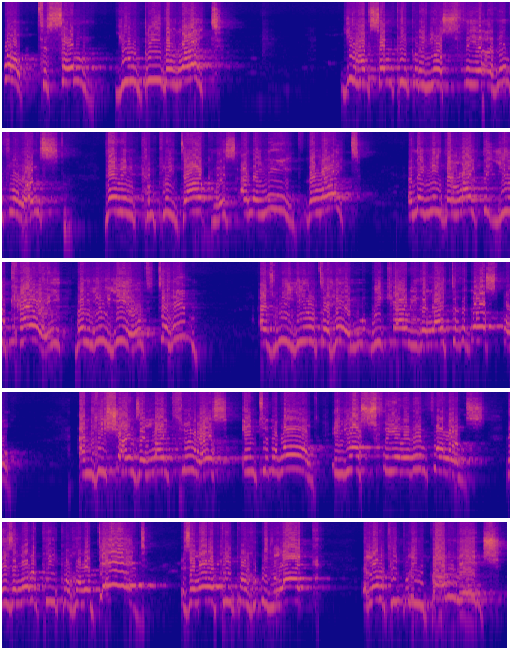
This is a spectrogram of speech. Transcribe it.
Well, to some, you'll be the light you have some people in your sphere of influence, they're in complete darkness and they need the light. And they need the light that you carry when you yield to Him. As we yield to Him, we carry the light of the gospel. And He shines a light through us into the world, in your sphere of influence. There's a lot of people who are dead. There's a lot of people with lack, a lot of people in bondage.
